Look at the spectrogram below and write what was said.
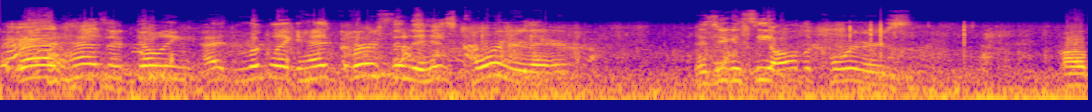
Rad Hazard going, uh, it looked like head first into his corner there. As you can see, all the corners are,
